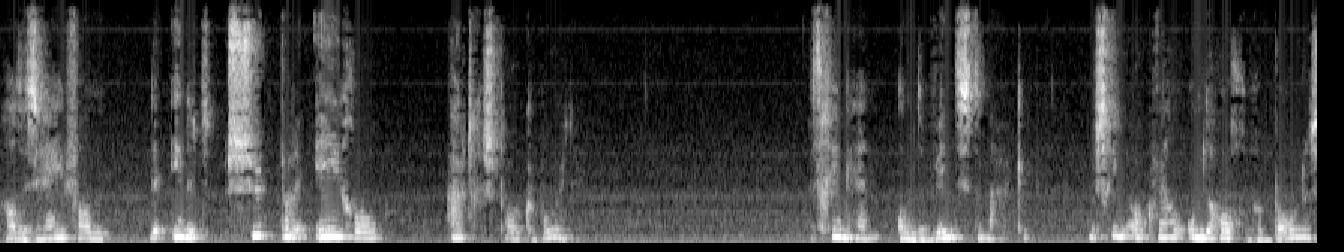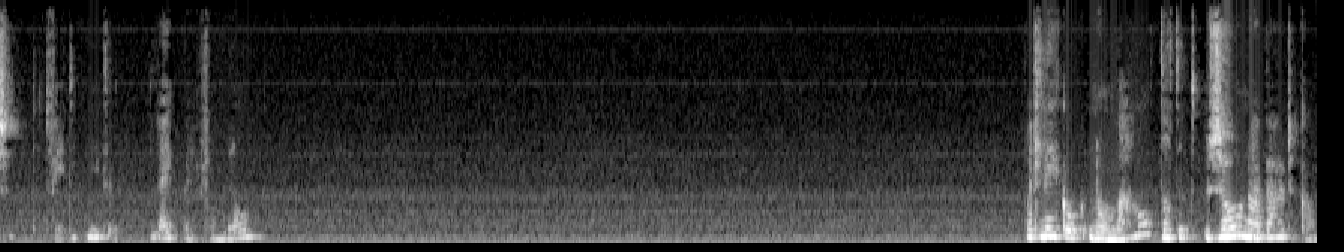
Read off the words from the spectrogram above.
hadden zij van de in het super-ego uitgesproken woorden. Het ging hen om de winst te maken, misschien ook wel om de hogere bonussen, dat weet ik niet, het lijkt mij van wel, het leek ook normaal dat het zo naar buiten kwam,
